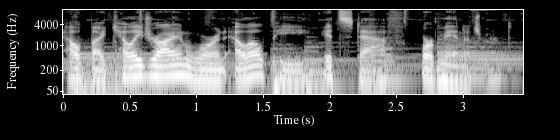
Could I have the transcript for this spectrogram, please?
held by Kelley Drye and Warren LLP, its staff, or management.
